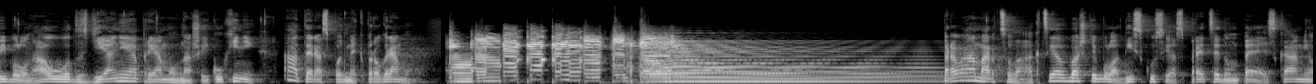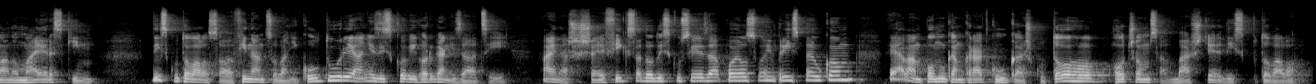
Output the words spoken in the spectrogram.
by bolo na úvod z diania priamo v našej kuchyni. A teraz poďme k programu. Prvá marcová akcia v Bašte bola diskusia s predsedom PSK Milanom Majerským. Diskutovalo sa o financovaní kultúry a neziskových organizácií – aj náš šéfik sa do diskusie zapojil svojim príspevkom. Ja vám ponúkam krátku ukážku toho, o čom sa v bašte diskutovalo.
